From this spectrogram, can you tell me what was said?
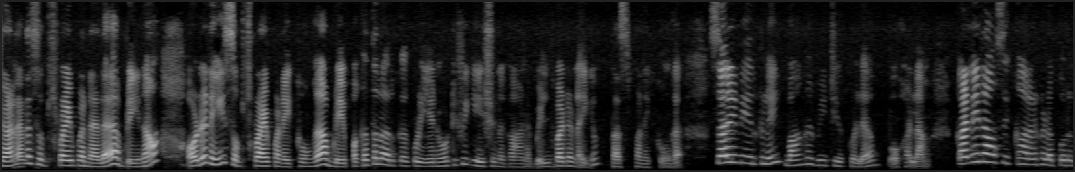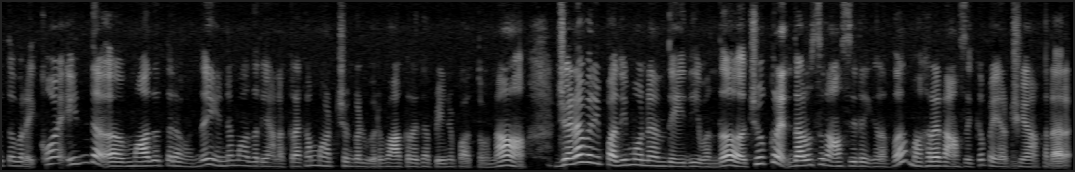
சேனலை சப்ஸ்கிரைப் பண்ணலை அப்படின்னா உடனே சப்ஸ்கிரைப் பண்ணிக்கோங்க. அப்படியே பக்கத்தில் இருக்கக்கூடிய நோட்டிஃபிகேஷனுக்கான பில் பட்டனையும் ப்ரெஸ் பண்ணிக்கோங்க. சரி நேர்களை வாங்க வீடியோக்குள்ளே போகலாம். கன்னிராசிக்காரர்களை பொறுத்த வரைக்கும் இந்த மாதத்தில் வந்து என்ன மாதிரியான கிரக மாற்றங்கள் உருவாகிறது அப்படின்னு பார்த்தோம்னா ஜனவரி பதிமூணாம் தேதி வந்து சுக்ரன் தனுசு ராசியில் இருந்து மகர ராசிக்கு பெயர்ச்சியாகிறார்.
